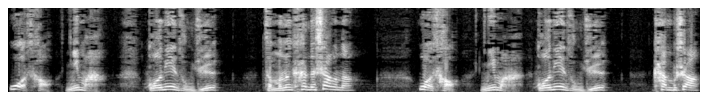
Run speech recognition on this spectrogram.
卧槽尼玛，广电总局怎么能看得上呢？卧槽尼玛，广电总局看不上，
